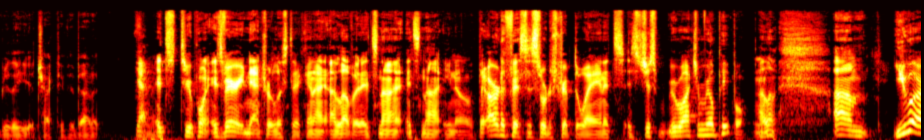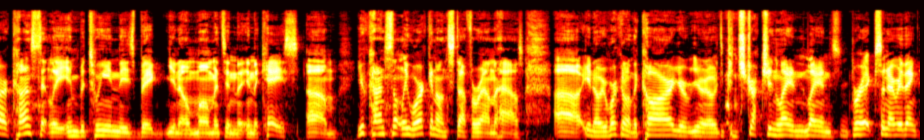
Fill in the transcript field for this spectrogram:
really attractive about it. Yeah, it's to your point. It's very naturalistic, and I, I, love it. It's not. It's not. You know, the artifice is sort of stripped away, and it's it's just you're watching real people. Mm. I love it. Um, you are constantly in between these big, you know, moments in the in the case. Um, you're constantly working on stuff around the house. Uh, you know, you're working on the car. You're you know construction, laying laying bricks and everything.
